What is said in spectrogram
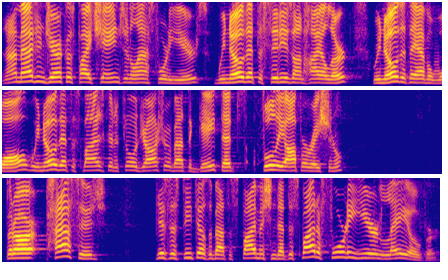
And I imagine Jericho's probably changed in the last 40 years. We know that the city is on high alert. We know that they have a wall. We know that the spies could have told Joshua about the gate that's fully operational. But our passage gives us details about the spy mission that despite a 40 year layover,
